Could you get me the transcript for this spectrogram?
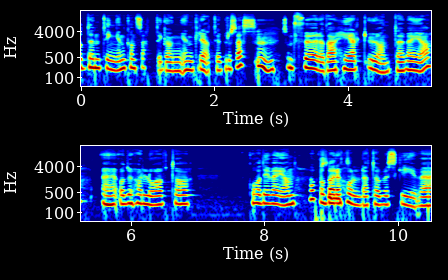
Og den tingen kan sette i gang en kreativ prosess Mm. som fører deg helt uante veier. Eh, og du har lov til å gå de veiene, Absolutt. og bare holde deg til å beskrive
